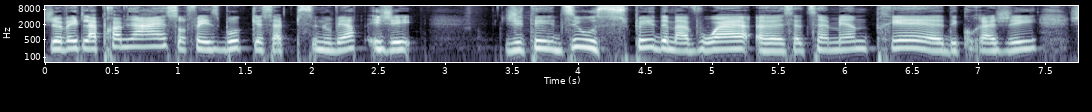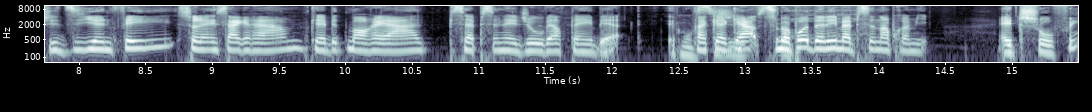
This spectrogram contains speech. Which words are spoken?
Je vais être la première sur Facebook que sa piscine ouverte et j'ai. J'étais dit au souper de ma voix euh, cette semaine, très euh, découragée. J'ai dit, il y a une fille sur Instagram qui habite Montréal, puis sa piscine est déjà ouverte, est bête. Fait que, regarde, tu m'as pas donné ma piscine en premier. Être chauffé?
